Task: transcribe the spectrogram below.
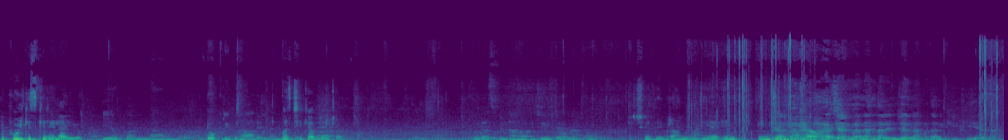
ये फूल किसके लिए लाई हो? ये ऊपर ना टोकरी बना रहे हैं बस ठीक है अब ले जाओ। डस्टबिन नाम की चीज़ है। ना अच्छा देवरानी दिया इन इंजन लिखा है। ऊपर। जनवन अंदर इंजन पता नहीं की की है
